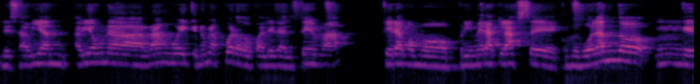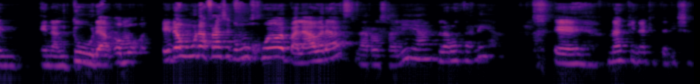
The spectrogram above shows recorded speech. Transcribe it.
les habían, había una runway que no me acuerdo cuál era el tema, que era como primera clase, como volando Mm, en, en altura, como era una frase como un juego de palabras la Rosalía. La Rosalía. Eh, Naki, Naki, Teriyaki.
